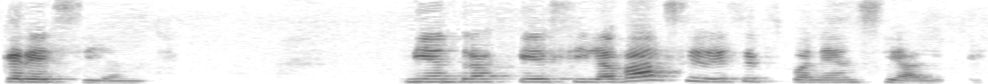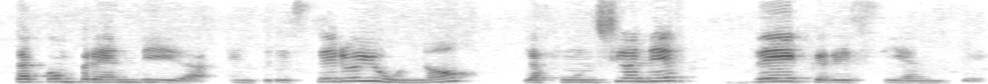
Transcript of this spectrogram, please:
creciente. Mientras que si la base de esa exponencial está comprendida entre 0 y 1, la función es decreciente.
